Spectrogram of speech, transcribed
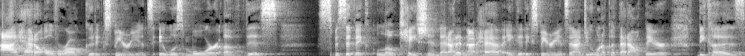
I had an overall good experience. It was more of this specific location that I did not have a good experience. And I do want to put that out there because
